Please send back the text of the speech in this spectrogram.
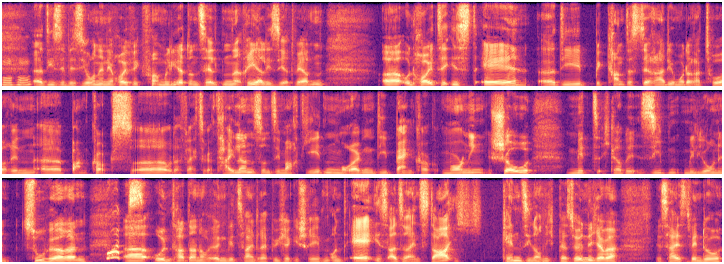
mhm. äh, diese Visionen ja häufig formuliert und selten realisiert werden. Äh, und heute ist Ä äh, die bekannteste Radiomoderatorin äh, Bangkoks äh, oder vielleicht sogar Thailands und sie macht jeden Morgen die Bangkok Morning Show mit, ich glaube, sieben Millionen Zuhörern äh, und hat dann noch irgendwie zwei, drei Bücher geschrieben. Und Ä ist also ein Star. Ich kenne sie noch nicht persönlich, aber es heißt, wenn du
